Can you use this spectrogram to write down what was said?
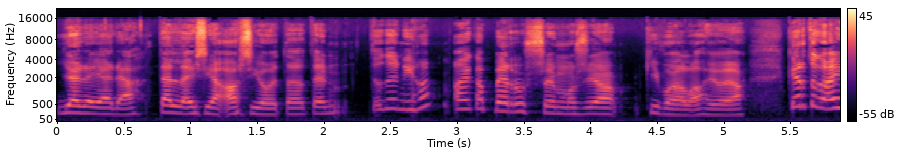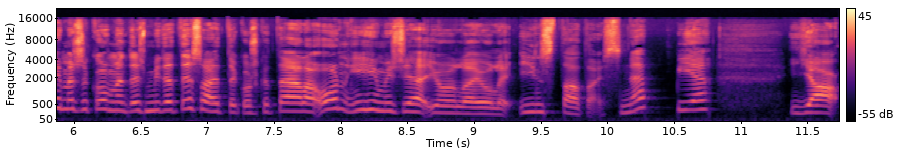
jädä jädä, tällaisia asioita, joten, joten ihan aika perus semmosia kivoja lahjoja. Kertokaa ihmeessä kommenteissa, mitä te saitte, koska täällä on ihmisiä, joilla ei ole Insta tai Snappia, ja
